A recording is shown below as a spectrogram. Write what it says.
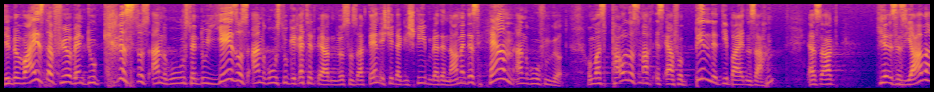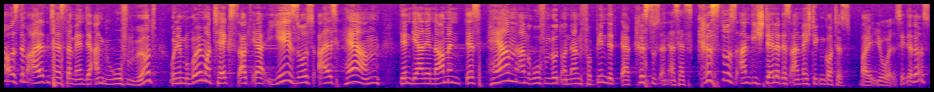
Den Beweis dafür, wenn du Christus anrufst, wenn du Jesus anrufst, du gerettet werden wirst. Und sagt, denn es steht da geschrieben, wer den Namen des Herrn anrufen wird. Und was Paulus macht, ist, er verbindet die beiden Sachen. Er sagt, hier ist es Jahwe aus dem Alten Testament, der angerufen wird. Und im Römertext sagt er Jesus als Herrn, denn der den Namen des Herrn anrufen wird. Und dann verbindet er Christus, er setzt Christus an die Stelle des allmächtigen Gottes bei Joel. Seht ihr das?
